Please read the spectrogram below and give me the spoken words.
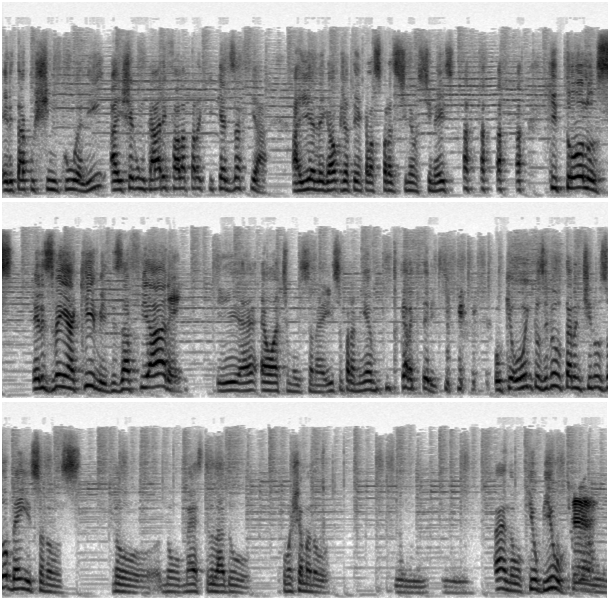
Ele tá com o Shinku ali, aí chega um cara e fala para que quer desafiar. Aí é legal que já tem aquelas frases chinesas chinês. que tolos! Eles vêm aqui me desafiarem. E é, é ótimo isso, né? Isso pra mim é muito característico. o que, ou, inclusive, o Tarantino usou bem isso nos, no, no mestre lá do. Como chama? No- ah, no Kill Bill. É, o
